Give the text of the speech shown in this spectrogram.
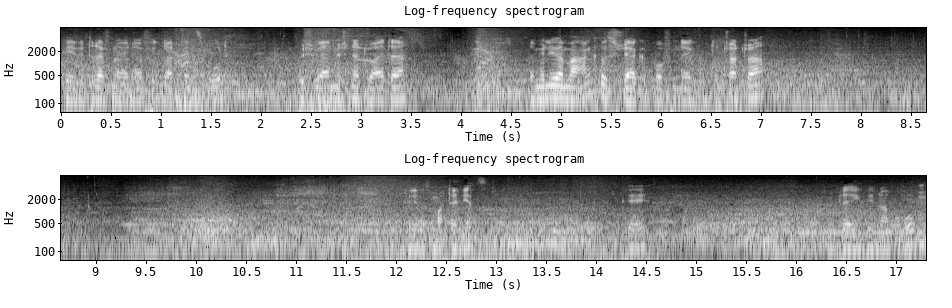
Okay, wir treffen aber dafür gerade ganz gut. Beschweren mich nicht weiter. Dann will lieber mal Angriffsstärke buffen, der gute Chacha. Okay, was macht er denn jetzt? Okay. Kommt er irgendwie nach oben?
